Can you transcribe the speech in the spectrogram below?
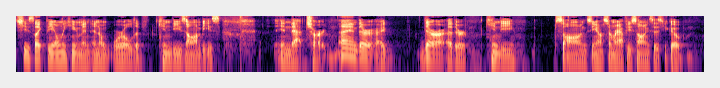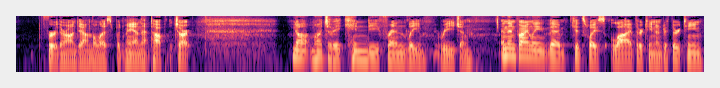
she's like the only human in a world of kindie zombies in that chart. And there, I there are other kindie songs, you know, some Raffi songs as you go further on down the list. But man, that top of the chart, not much of a kindie friendly region. And then finally, the Kids Place Live 13 Under 13.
